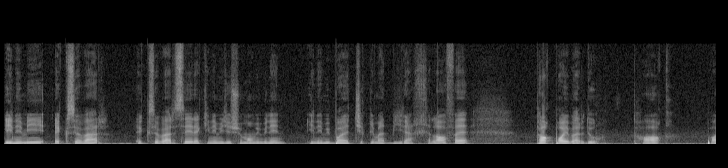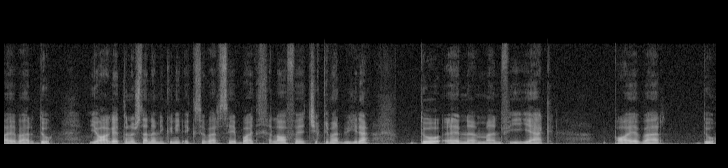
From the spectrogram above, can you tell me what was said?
اینمی اکس بر اکس بر سه را که نمیجه شما می‌بینین اینمی باید چی قیمت بیره خلاف طاق پای بر دو. طاق پای بر دو. یا اگر تو نوشته نمی کنی x بر سه باید خلاف چی قیمت بگیره؟ دو n منفی یک پای بر دو.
